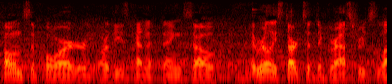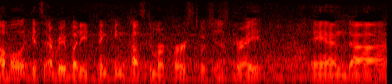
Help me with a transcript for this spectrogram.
phone support or, or these kind of things. So it really starts at the grassroots level. It gets everybody thinking customer first, which is great. And uh,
